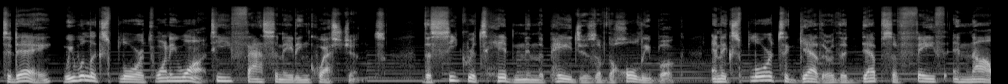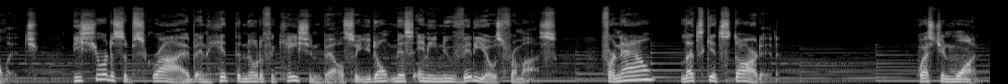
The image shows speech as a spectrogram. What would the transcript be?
Today, we will explore 21 fascinating questions, the secrets hidden in the pages of the Holy Book, and explore together the depths of faith and knowledge. Be sure to subscribe and hit the notification bell so you don't miss any new videos from us. For now, let's get started. Question 1.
